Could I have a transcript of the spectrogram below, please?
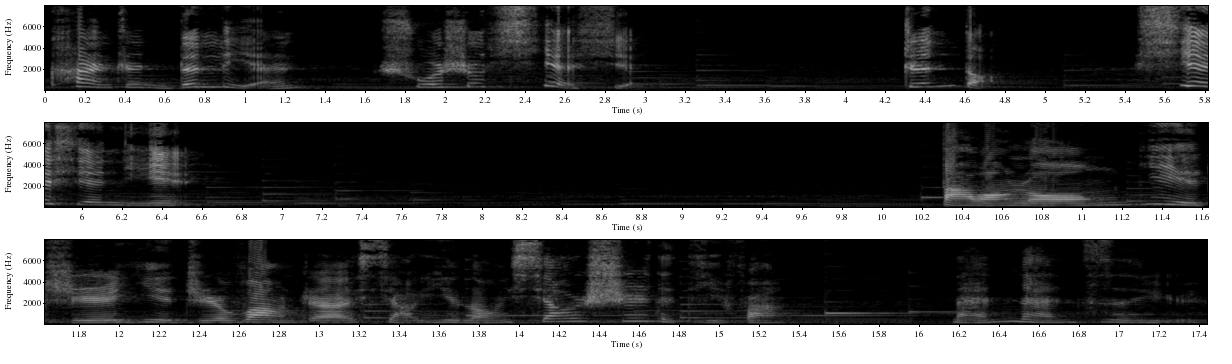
看着你的脸说声谢谢。真的，谢谢你。霸王龙一直一直望着小翼龙消失的地方，喃喃自语。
